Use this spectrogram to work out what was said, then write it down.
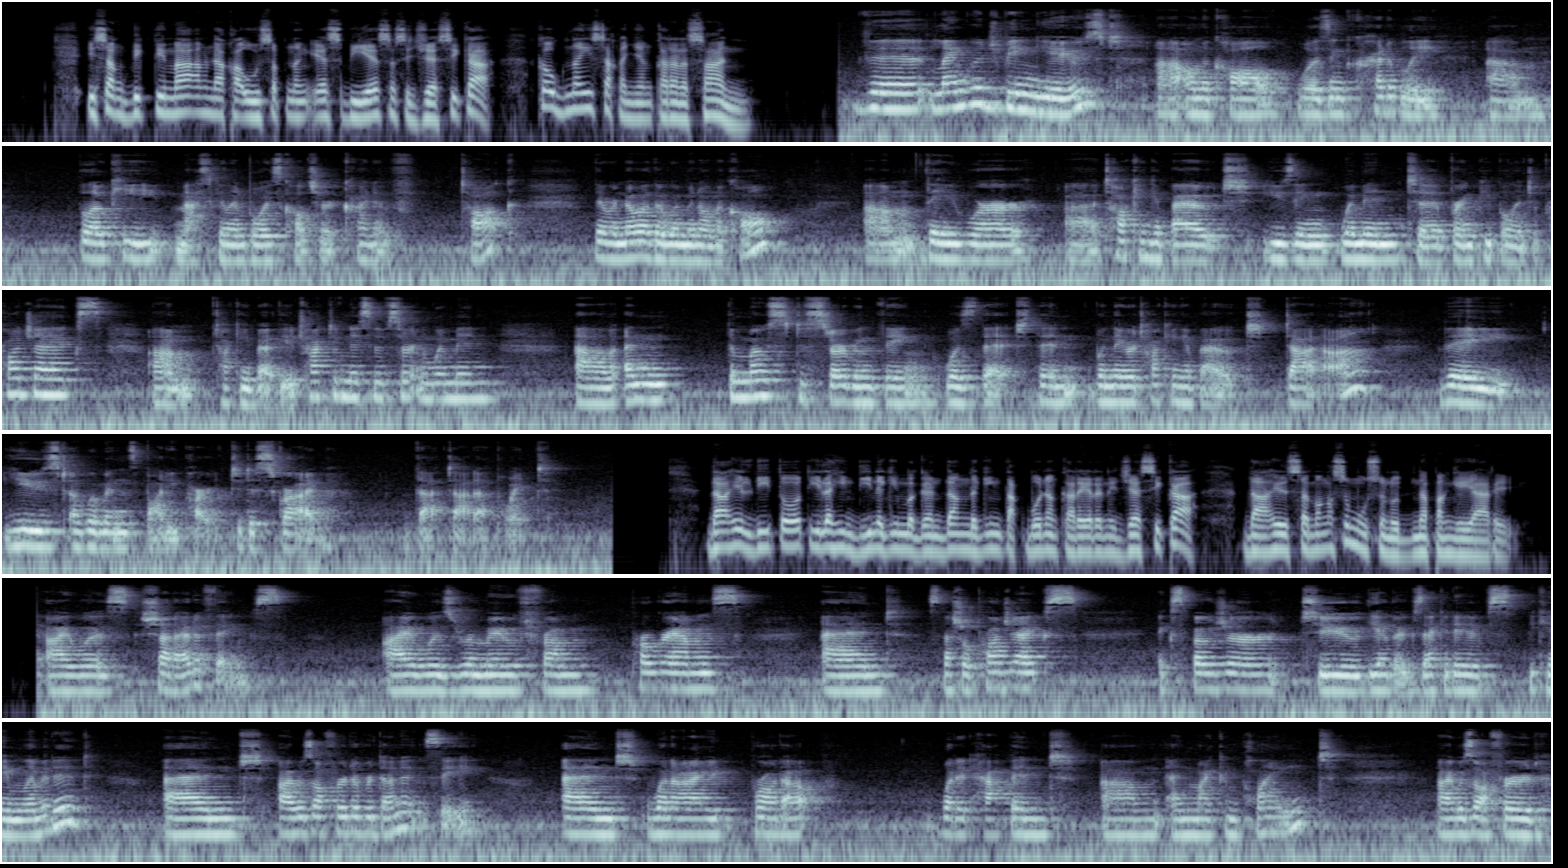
Isang biktima ang nakausap ng SBS sa si Jessica, kaugnay sa kanyang karanasan. The language being used uh, on the call was incredibly um, low key, masculine boys culture kind of talk. There were no other women on the call. Um, they were uh, talking about using women to bring people into projects, um, talking about the attractiveness of certain women. Uh, and the most disturbing thing was that then when they were talking about data, they used a woman's body part to describe that data point. Dahil dito, tila hindi naging magandang naging takbo ng karera ni Jessica dahil sa mga sumusunod na pangyayari. I was shut out of things. I was removed from programs and special projects. Exposure to the other executives became limited, and I was offered a redundancy. And when I brought up what had happened um, and my complaint, I was offered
